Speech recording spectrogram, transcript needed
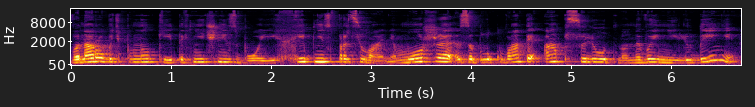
Вона робить помилки, технічні збої, хибні спрацювання, може заблокувати абсолютно невинній людині,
